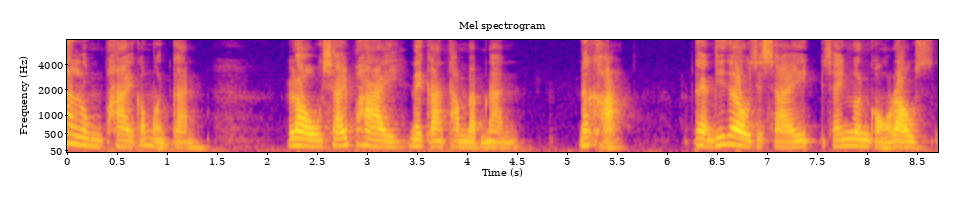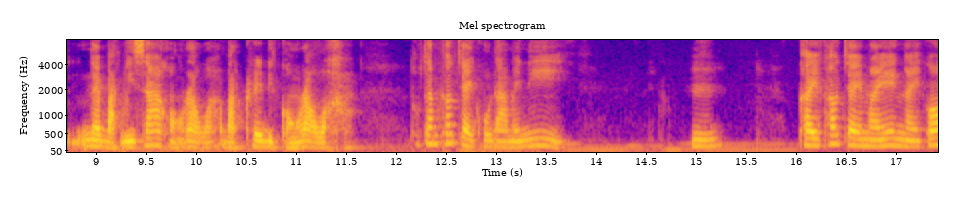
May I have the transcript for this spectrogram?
อารมณ์พายก็เหมือนกัน เราใช้พายในการทำแบบนั้นนะคะแทนที่เราจะใช้ใช้เงินของเราในบัตรวีซ่าของเราอะบัตรเครดิตของเราอะค่ะ กท่านเข้าใจครูดาไหมนี่หืมใครเข้าใจไหมยังไง ก็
